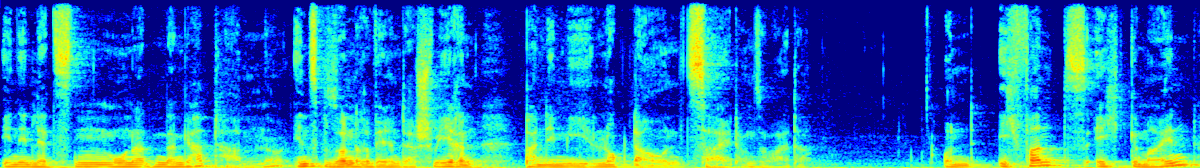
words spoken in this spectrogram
in den letzten Monaten dann gehabt haben. Ne? Insbesondere während der schweren Pandemie, Lockdown-Zeit und so weiter. Und ich fand es echt gemein.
